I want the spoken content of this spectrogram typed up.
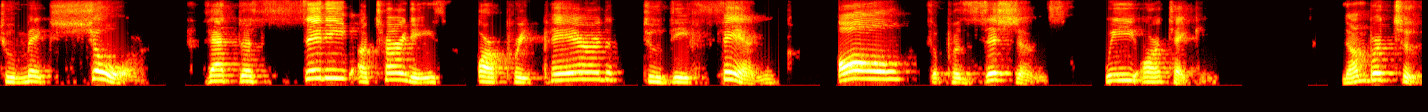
to make sure that the city attorneys are prepared to defend all the positions we are taking. Number two,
